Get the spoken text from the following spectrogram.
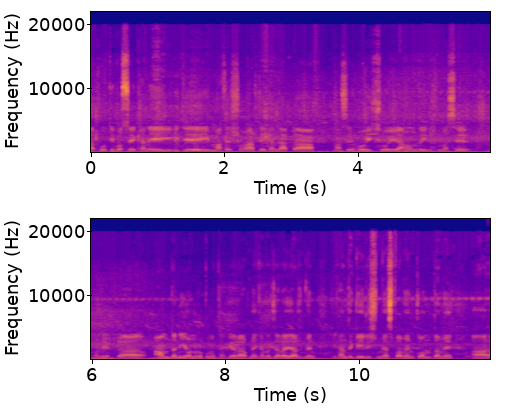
আর প্রতি বছর এখানে এই ঈদে এই মাছের সময় আসলে এখানে একটা মাছের হই সই, আনন্দ, ইলিশ মাছের মানে একটা আমদানি অন্যরকমের থাকে। আর আপনি এখানে যারাই আসবেন, এখান থেকে ইলিশ মাছ পাবেন কম দামে, আর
